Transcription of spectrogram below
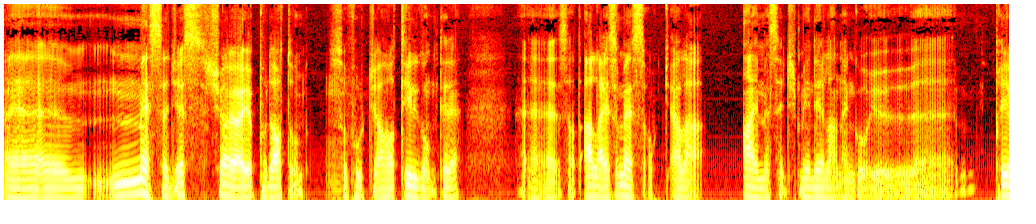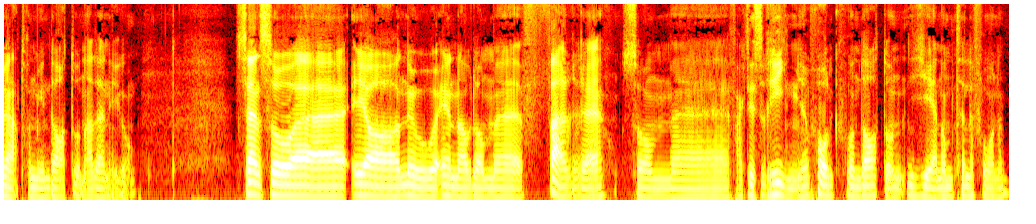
Eh, messages kör jag ju på datorn. Så fort jag har tillgång till det. Eh, så att alla sms och alla iMessage-meddelanden går ju eh, primärt från min dator när den är igång. Sen så eh, är jag nog en av de färre som faktiskt ringer folk från datorn genom telefonen.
